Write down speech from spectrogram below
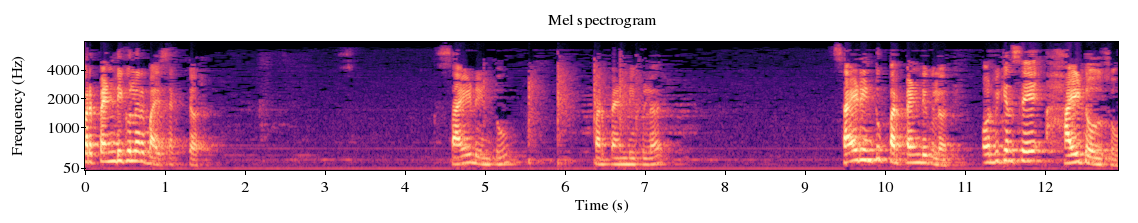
perpendicular bisector side into perpendicular side into perpendicular और we can say height also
